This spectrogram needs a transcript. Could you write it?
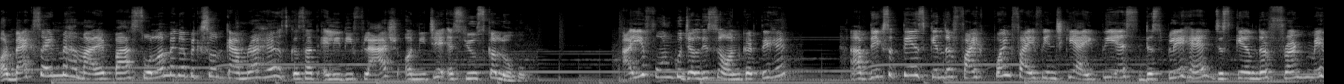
और बैक साइड में हमारे पास 16 मेगापिक्सल कैमरा है, उसके साथ एलईडी फ्लैश और नीचे एसयूज का लोगो आइए फ़ोन को जल्दी से ऑन करते हैं। आप देख सकते हैं इसके अंदर 5.5 इंच की आईपीएस डिस्प्ले है, जिसके अंदर फ्रंट में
